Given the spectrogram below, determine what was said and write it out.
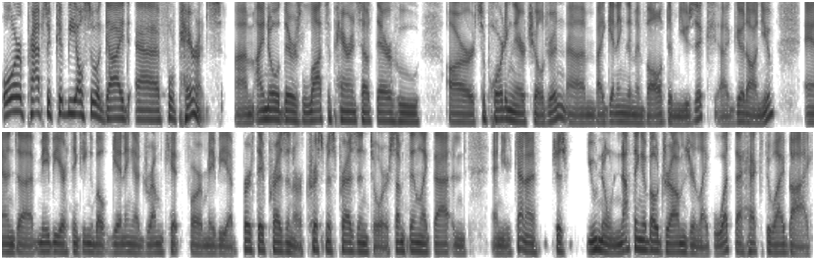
Or perhaps it could be also a guide uh, for parents. Um, i know there's lots of parents out there who are supporting their children um, by getting them involved in music. Uh, good on you. And uh, maybe are thinking about getting a drum kit for maybe a birthday present or a christmas present or something like that. And and you kind of just you know nothing about drums. You're like, what the heck do I buy?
